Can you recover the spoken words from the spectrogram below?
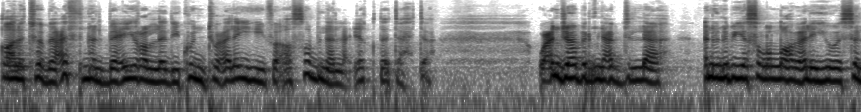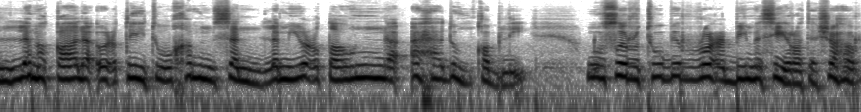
قالت فبعثنا البعير الذي كنت عليه فأصبنا العقد تحته. وعن جابر بن عبد الله أن النبي صلى الله عليه وسلم قال أعطيت خمسا لم يعطهن أحد قبلي. نصرت بالرعب مسيرة شهر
